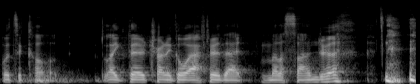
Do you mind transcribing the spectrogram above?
what's it called? like they're trying to go after that Melisandre.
